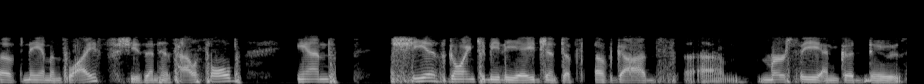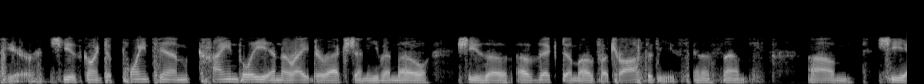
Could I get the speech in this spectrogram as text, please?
of Naaman's wife. She's in his household, and she is going to be the agent of, of God's um, mercy and good news here. She is going to point him kindly in the right direction, even though she's a, a victim of atrocities in a sense. Um, she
